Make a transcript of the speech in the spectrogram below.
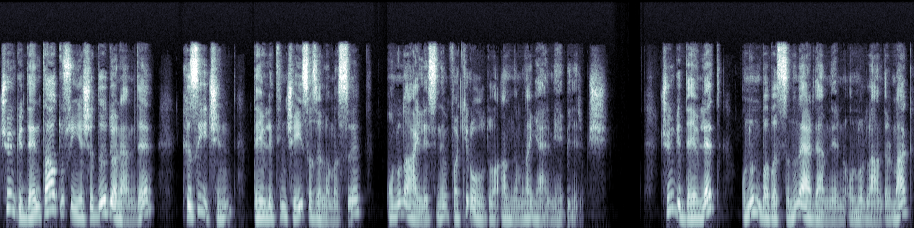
Çünkü Dentatus'un yaşadığı dönemde kızı için devletin çeyiz hazırlaması onun ailesinin fakir olduğu anlamına gelmeyebilirmiş. Çünkü devlet onun babasının erdemlerini onurlandırmak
